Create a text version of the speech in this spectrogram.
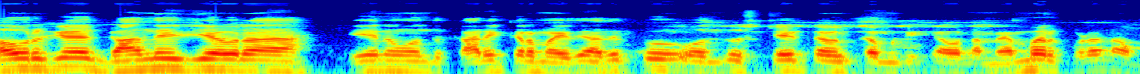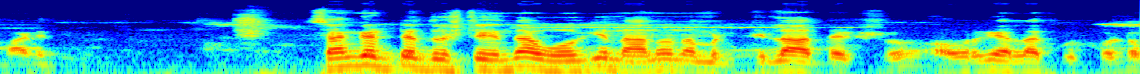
ಅವ್ರಿಗೆ ಗಾಂಧೀಜಿಯವರ ಏನು ಒಂದು ಕಾರ್ಯಕ್ರಮ ಇದೆ, ಅದಕ್ಕೂ ಒಂದು ಸ್ಟೇಟ್ ಲೆವೆಲ್ ಕಮಿಟಿಗೆ ಅವ್ರನ್ನ ಮೆಂಬರ್ ಕೂಡ ನಾವು ಮಾಡಿದ್ದೀವಿ. ಸಂಘಟನೆ ದೃಷ್ಟಿಯಿಂದ ಹೋಗಿ ನಾನು ನಮ್ಮ ಜಿಲ್ಲಾ ಅಧ್ಯಕ್ಷರು ಅವ್ರಿಗೆ ಎಲ್ಲ ಕೂತ್ಕೊಂಡು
